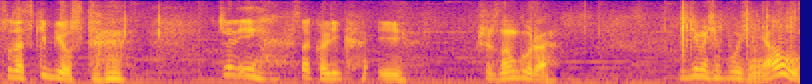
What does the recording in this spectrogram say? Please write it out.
Sudecki biust, czyli Sokolik i Krzyżną Górę. Widzimy się później. Au!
